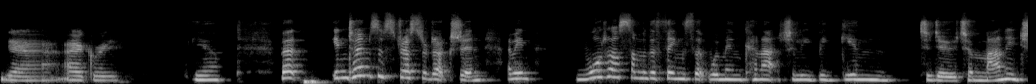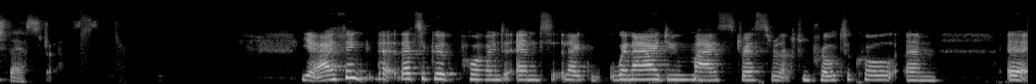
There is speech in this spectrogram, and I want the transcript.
Yeah i agree. Yeah. But in terms of stress reduction i mean what are some of the things that women can actually begin to do to manage their stress yeah i think that that's a good point and like when i do my stress reduction protocol um uh,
